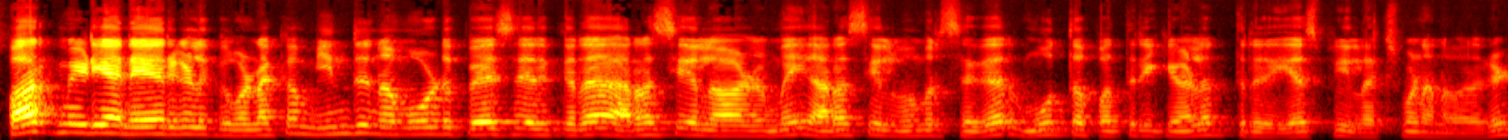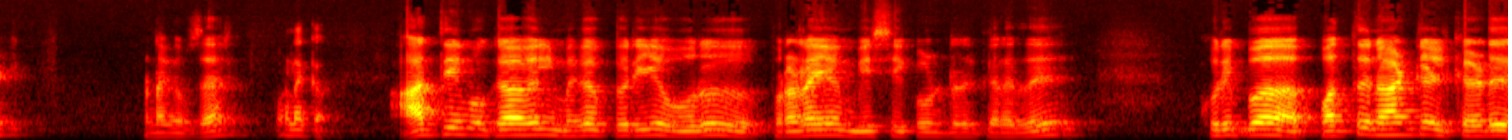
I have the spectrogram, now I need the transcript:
ஸ்பார்க் மீடியா நேயர்களுக்கு வணக்கம். இன்று நம்மோடு பேச இருக்கிற அரசியல் ஆளுமை அரசியல் விமர்சகர் மூத்த பத்திரிகையாளர் திரு எஸ்பி லட்சுமணன் அவர்கள். வணக்கம் சார். வணக்கம். அதிமுகவில் மிகப்பெரிய ஒரு பிரளயம் வீசி கொண்டிருக்கிறது. குறிப்பாக பத்து நாட்கள் கெடு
